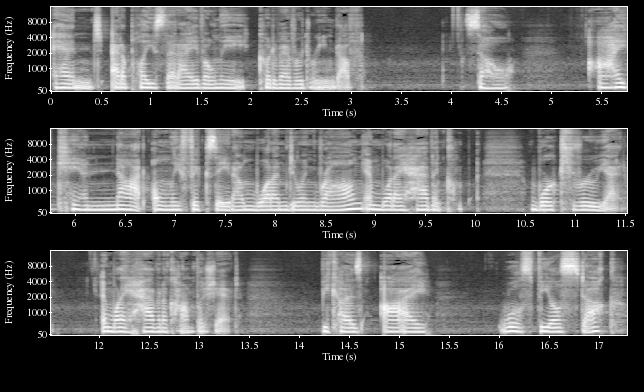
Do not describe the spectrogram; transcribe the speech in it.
and at a place that I've only could have ever dreamed of. So I cannot only fixate on what I'm doing wrong and what I haven't worked through yet and what I haven't accomplished yet because I will feel stuck.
